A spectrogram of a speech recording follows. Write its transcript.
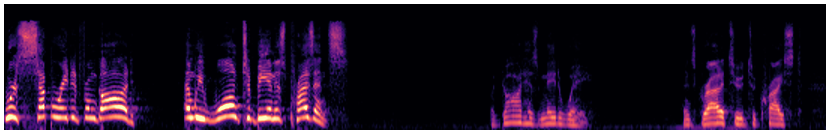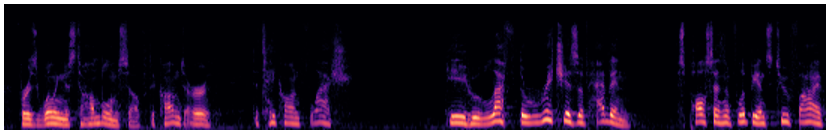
We're separated from God, and we want to be in His presence. But God has made a way. And it's gratitude to Christ for His willingness to humble Himself, to come to earth, to take on flesh. He who left the riches of heaven as Paul says in Philippians 2 5,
